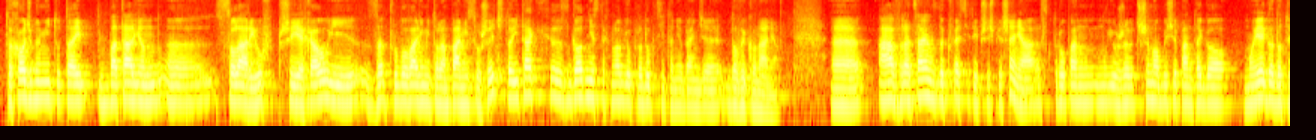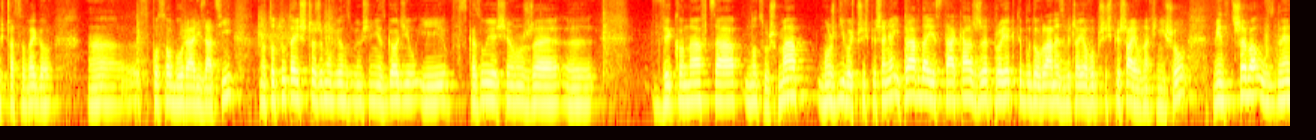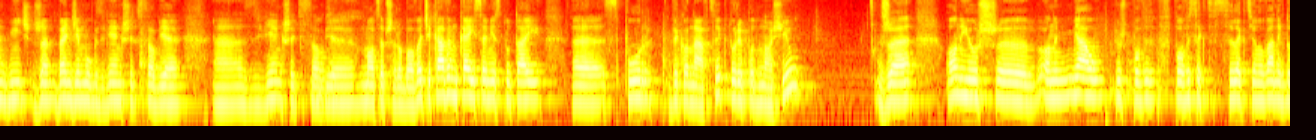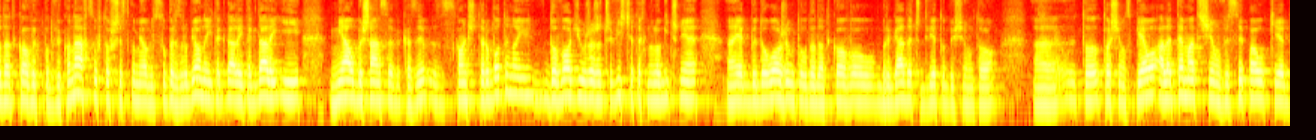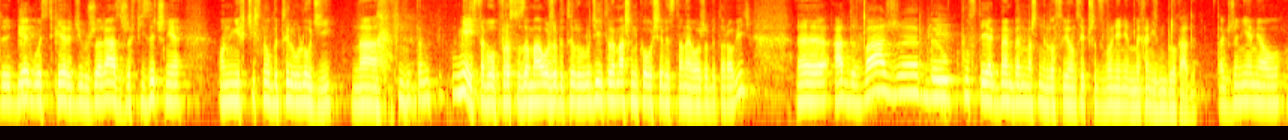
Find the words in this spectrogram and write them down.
to choćby mi tutaj batalion e, solariów przyjechał i próbowali mi to lampami suszyć, to i tak e, zgodnie z technologią produkcji to nie będzie do wykonania. E, a wracając do kwestii tej przyspieszenia, z którą Pan mówił, że trzymałby się Pan tego mojego dotychczasowego sposobu realizacji, no to tutaj szczerze mówiąc bym się nie zgodził i wskazuje się, że wykonawca, no cóż, ma możliwość przyspieszenia i prawda jest taka, że projekty budowlane zwyczajowo przyspieszają na finiszu, więc trzeba uwzględnić, że będzie mógł zwiększyć sobie E, zwiększyć sobie moce przerobowe. Ciekawym case'em jest tutaj e, spór wykonawcy, który podnosił, że on już e, on miał już po, po wyselekcjonowanych dodatkowych podwykonawców, to wszystko miało być super zrobione i tak dalej, i tak dalej i miałby szansę skończyć te roboty, no i dowodził, że rzeczywiście technologicznie jakby dołożył tą dodatkową brygadę, czy dwie, to by się to E, to, to się spięło, ale temat się wysypał, kiedy biegły stwierdził, że raz, że fizycznie on nie wcisnąłby tylu ludzi na miejsca było po prostu za mało, żeby tylu ludzi i tyle maszyn koło siebie stanęło, żeby to robić. E, a dwa, że był pusty jak bęben maszyny losującej przed zwolnieniem mechanizmu blokady. Także nie miał.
